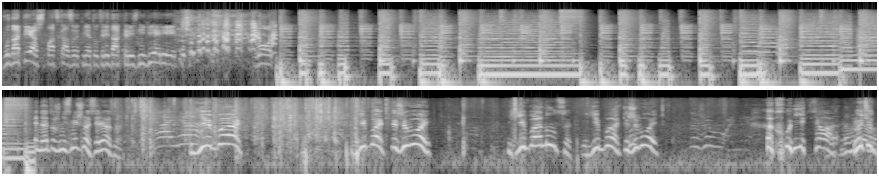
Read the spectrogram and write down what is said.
Будапешт, подсказывает мне тут редактор из Нигерии. Вот. Ну это уже не смешно, серьезно. Ебать! Ебать, ты живой? Ебанулся! Ебать, ты живой? Ты живой, Охуеть! Все, Ну что,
